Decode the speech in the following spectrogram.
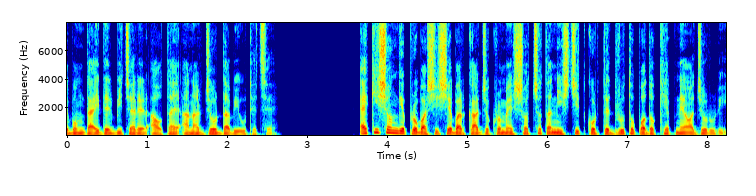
এবং দায়ীদের বিচারের আওতায় আনার জোর দাবি উঠেছে। একই সঙ্গে প্রবাসী সেবার কার্যক্রমে স্বচ্ছতা নিশ্চিত করতে দ্রুত পদক্ষেপ নেওয়া জরুরি।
